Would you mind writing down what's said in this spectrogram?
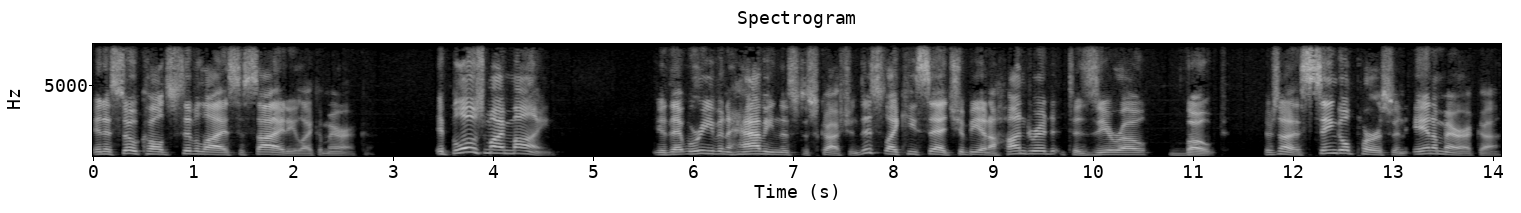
in a so called civilized society like America? It blows my mind that we're even having this discussion. This, like he said, should be an 100 to 0 vote. There's not a single person in America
